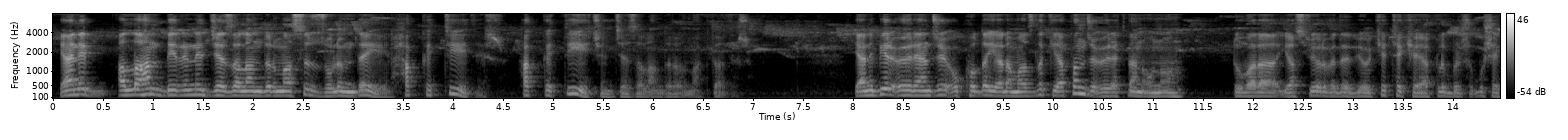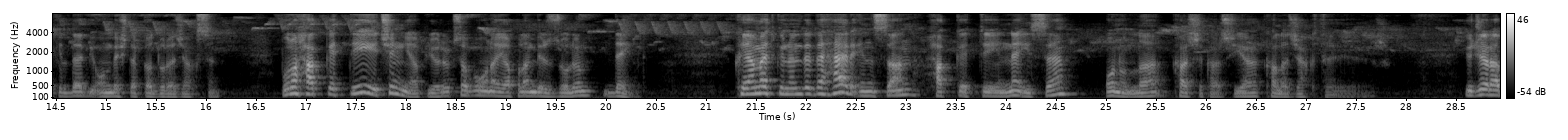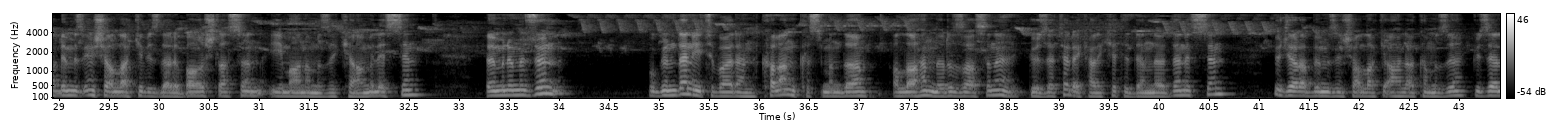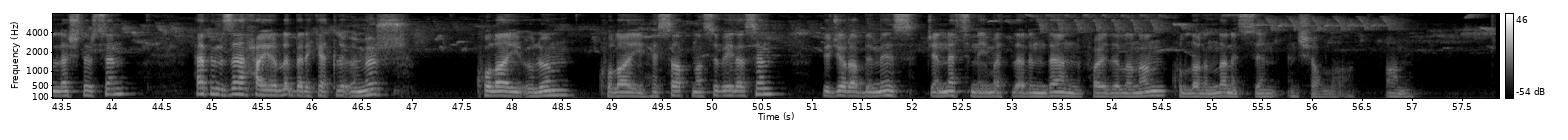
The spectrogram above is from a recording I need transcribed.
Yani Allah'ın birini cezalandırması zulüm değil, hak ettiğidir. Hak ettiği için cezalandırılmaktadır. Yani bir öğrenci okulda yaramazlık yapınca öğretmen onu duvara yaslıyor ve de diyor ki tek ayaklı bu şekilde bir 15 dakika duracaksın. Bunu hak ettiği için yapıyor. Yoksa bu ona yapılan bir zulüm değil. Kıyamet gününde de her insan hak ettiği ne ise onunla karşı karşıya kalacaktır. Yüce Rabbimiz inşallah ki bizleri bağışlasın, imanımızı kamil etsin. Ömrümüzün bugünden itibaren kalan kısmında Allah'ın rızasını gözeterek hareket edenlerden etsin. Yüce Rabbimiz inşallah ki ahlakımızı güzelleştirsin. Hepimize hayırlı, bereketli ömür, kolay ölüm, kolay hesap nasip eylesin. Yüce Rabbimiz cennet nimetlerinden faydalanan kullarından etsin inşallah. Amin.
